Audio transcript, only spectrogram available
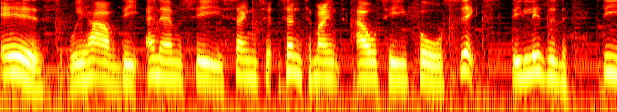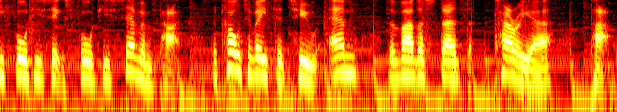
is we have the NMC center mount LT46 the Lizard D4647 pack the Cultivator 2M the Vaderstad Carrier pack,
